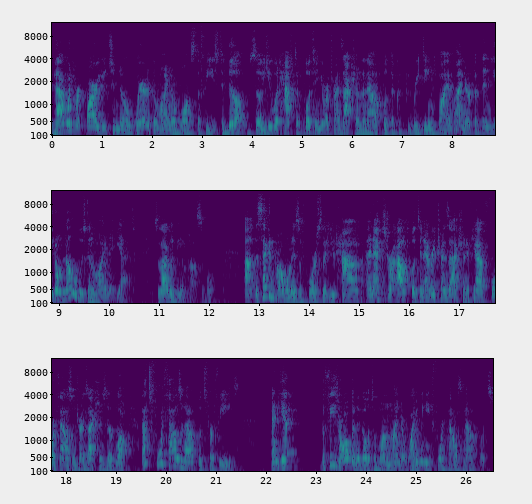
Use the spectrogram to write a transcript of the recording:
that would require you to know where the miner wants the fees to go. So you would have to put in your transaction an output that could be redeemed by a miner, but then you don't know who's going to mine it yet. So that would be impossible. Uh, the second problem is, of course, that you'd have an extra output in every transaction. If you have 4,000 transactions in a block, that's 4,000 outputs for fees. And yet, the fees are all going to go to one miner. Why do we need 4,000 outputs?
